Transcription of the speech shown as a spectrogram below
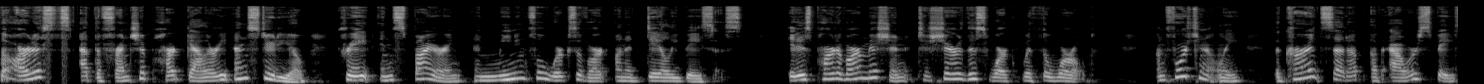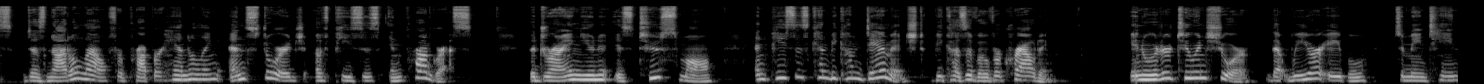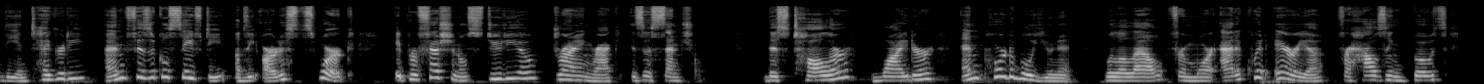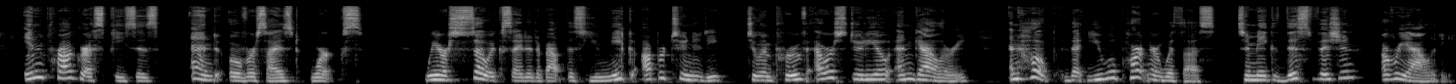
The artists at the Friendship Heart Gallery and Studio create inspiring and meaningful works of art on a daily basis. It is part of our mission to share this work with the world. Unfortunately, the current setup of our space does not allow for proper handling and storage of pieces in progress. The drying unit is too small and pieces can become damaged because of overcrowding. In order to ensure that we are able to maintain the integrity and physical safety of the artist's work, a professional studio drying rack is essential. This taller, wider, and portable unit will allow for more adequate area for housing both in progress pieces and oversized works. We are so excited about this unique opportunity to improve our studio and gallery and hope that you will partner with us to make this vision a reality.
